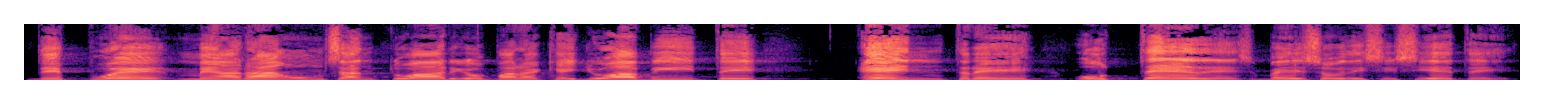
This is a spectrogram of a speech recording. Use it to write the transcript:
Después me harán un santuario para que yo habite entre ustedes. Verso 17.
